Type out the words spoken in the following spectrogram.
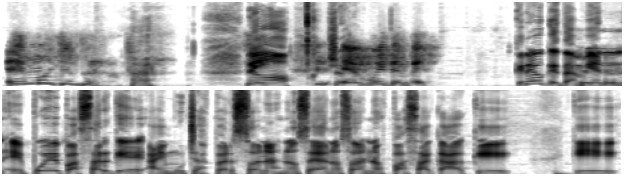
Es muy temprano. Sí, No, yo- es muy temprano. Creo que también eh, puede pasar que hay muchas personas, no sé, a nosotros nos pasa acá que, que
